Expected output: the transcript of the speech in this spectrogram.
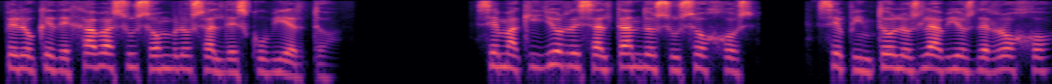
pero que dejaba sus hombros al descubierto. Se maquilló resaltando sus ojos, se pintó los labios de rojo,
